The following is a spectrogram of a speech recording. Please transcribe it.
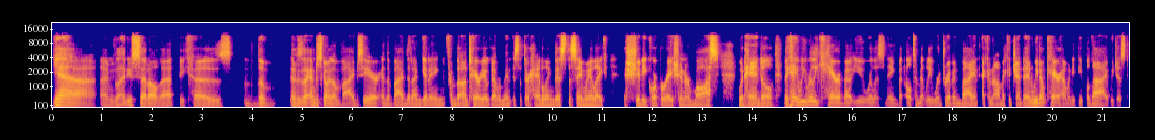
Yeah, I'm glad you said all that because the because like I'm just going on vibes here, and the vibe that I'm getting from the Ontario government is that they're handling this the same way like a shitty corporation or boss would handle like, hey, we really care about you, we're listening, but ultimately we're driven by an economic agenda, and we don't care how many people die. We just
